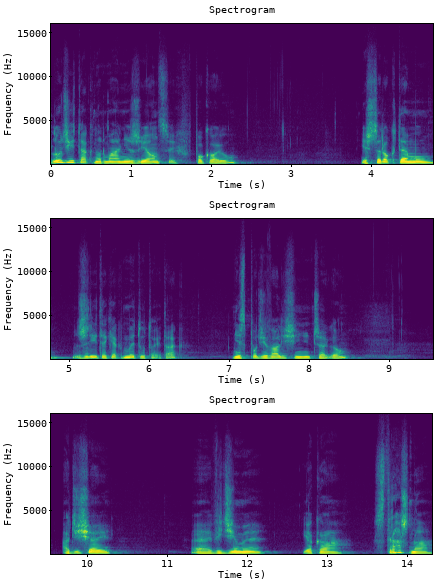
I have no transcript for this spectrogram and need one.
Ludzi tak normalnie żyjących w pokoju. Jeszcze rok temu żyli tak jak my tutaj, tak? nie spodziewali się niczego, a dzisiaj e, widzimy, jaka straszna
